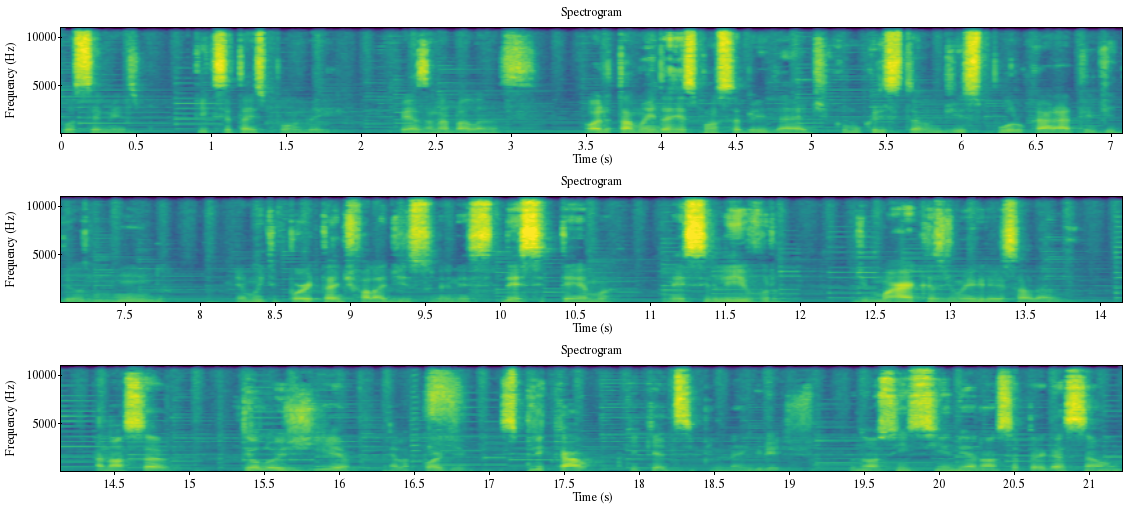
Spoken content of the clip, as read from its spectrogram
você mesmo? O que, que você está expondo aí? Pesa na balança. Olha o tamanho da responsabilidade como cristão de expor o caráter de Deus no mundo. É muito importante falar disso, né? Nesse, desse tema, nesse livro. de marcas de uma igreja saudável. A nossa teologia, ela pode explicar o que é disciplina na igreja. O nosso ensino e a nossa pregação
